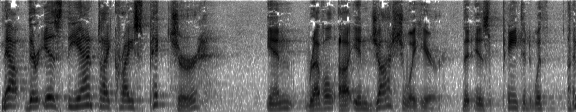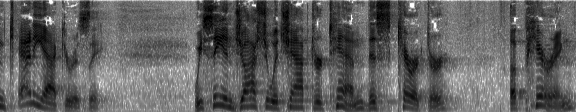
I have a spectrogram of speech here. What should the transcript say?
Now, there is the Antichrist picture in, Revel, uh, in Joshua here that is painted with uncanny accuracy. We see in Joshua chapter 10 this character appearing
